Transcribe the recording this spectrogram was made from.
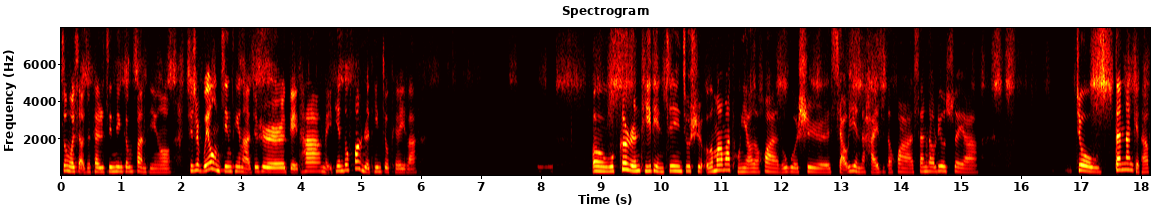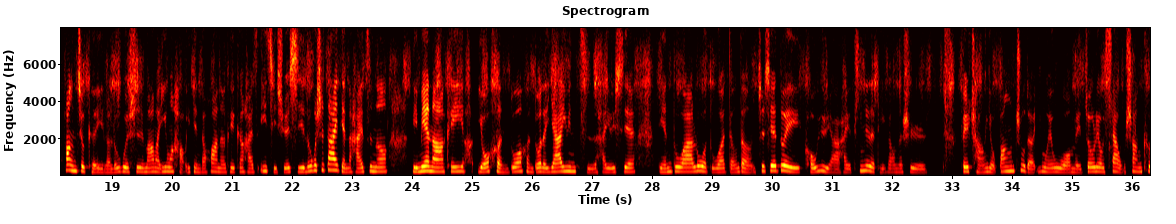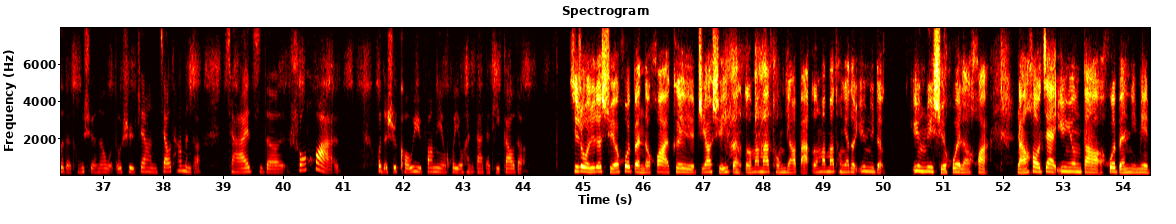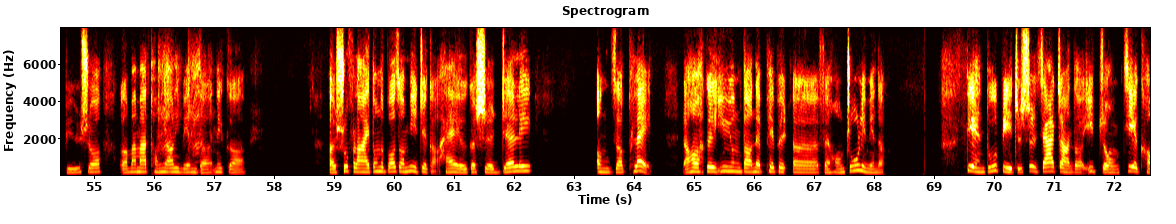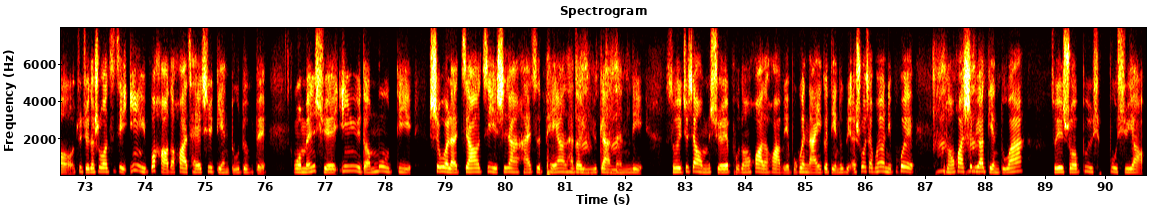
这么小就开始精听跟泛听哦？其实不用精听了，就是给他每天都放着听就可以了。呃，我个人提点建议就是，鹅妈妈童谣的话，如果是小一点的孩子的话，三到六岁啊。就单单给他放就可以了。如果是妈妈英文好一点的话呢，可以跟孩子一起学习。如果是大一点的孩子呢，里面呢可以有很多很多的押韵词，还有一些连读啊、落读啊等等，这些对口语啊还有听力的提高呢是非常有帮助的。因为我每周六下午上课的同学呢，我都是这样教他们的，小孩子的说话或者是口语方面会有很大的提高的。其实我觉得学绘本的话，可以只要学一本《鹅妈妈童谣》，把《鹅妈妈童谣》的韵律的韵律学会了话，然后再运用到绘本里面。比如说《鹅妈妈童谣》里面的那个，呃，舒芙兰 don't bother me 这个，还有一个是 Jelly on the play，然后可以运用到那 paper 呃粉红猪里面的。点读笔只是家长的一种借口，就觉得说自己英语不好的话才去点读，对不对？我们学英语的目的是为了交际，是让孩子培养他的语感能力。所以，就像我们学普通话的话，也不会拿一个点读笔，说小朋友你不会普通话，是不是要点读啊？所以说不不需要。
